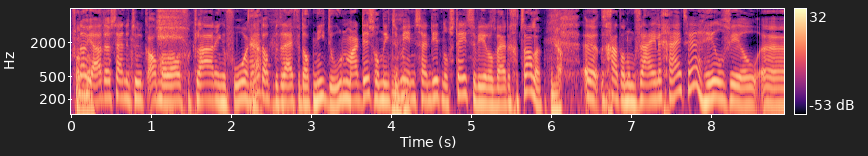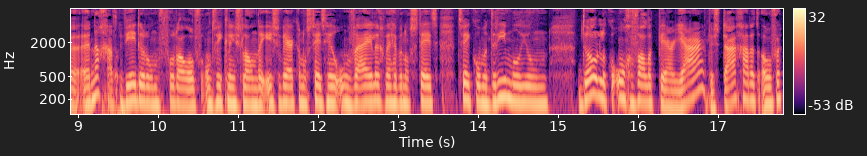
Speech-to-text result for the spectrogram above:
Van nou ja, daar zijn natuurlijk allemaal wel verklaringen voor, ja. hè, dat bedrijven dat niet doen. Maar desalniettemin mm -hmm. zijn dit nog steeds de wereldwijde getallen. Ja. Uh, het gaat dan om veiligheid. Hè. Heel veel, uh, en dan gaat het wederom vooral over ontwikkelingslanden, is werken nog steeds heel onveilig. We hebben nog steeds 2,3 miljoen dodelijke ongevallen per jaar. Dus daar gaat het over.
